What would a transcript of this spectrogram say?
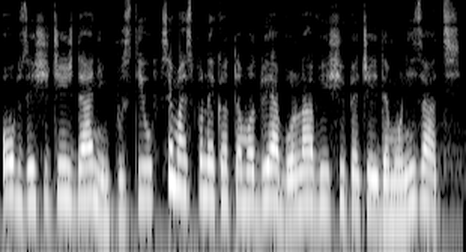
85 de ani în pustiu, se mai spune că tămăduia bolnavii și pe cei demonizați.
